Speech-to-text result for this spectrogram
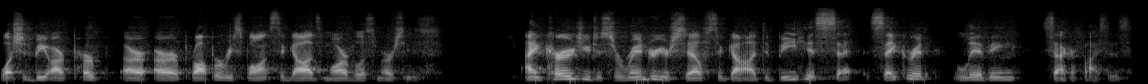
what should be our, perp, our, our proper response to God's marvelous mercies? I encourage you to surrender yourselves to God, to be his sa- sacred, living sacrifices,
